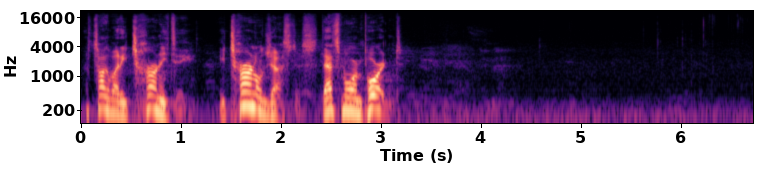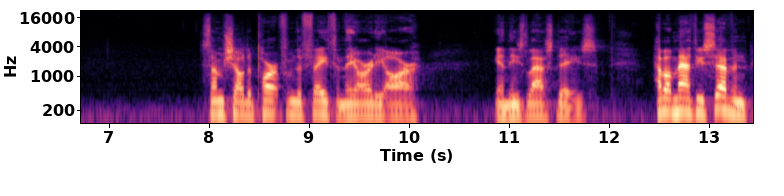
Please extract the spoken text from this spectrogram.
Let's talk about eternity, eternal justice. That's more important. Some shall depart from the faith, and they already are in these last days. How about Matthew 7?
